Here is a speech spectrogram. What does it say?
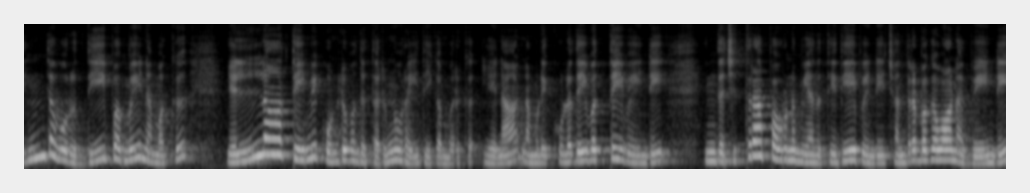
இந்த ஒரு தீபமே நமக்கு எல்லாத்தையுமே கொண்டு வந்து தரும்னு ஒரு ஐதீகம் இருக்குது ஏன்னா நம்முடைய குலதெய்வத்தை வேண்டி இந்த சித்ரா பௌர்ணமி அந்த திதியை வேண்டி சந்திர பகவானை வேண்டி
